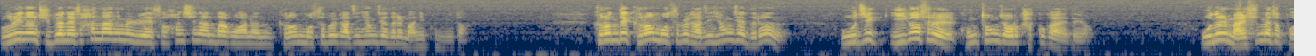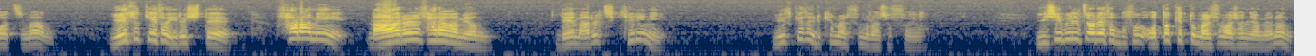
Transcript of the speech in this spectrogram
우리는 주변에서 하나님을 위해서 헌신한다고 하는 그런 모습을 가진 형제들을 많이 봅니다. 그런데 그런 모습을 가진 형제들은 오직 이것을 공통적으로 갖고 가야 돼요. 오늘 말씀에서 보았지만 예수께서 이르시되 사람이 나를 사랑하면 내 말을 지키리니 예수께서 이렇게 말씀을 하셨어요. 21절에서 무슨 어떻게 또 말씀하셨냐면은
